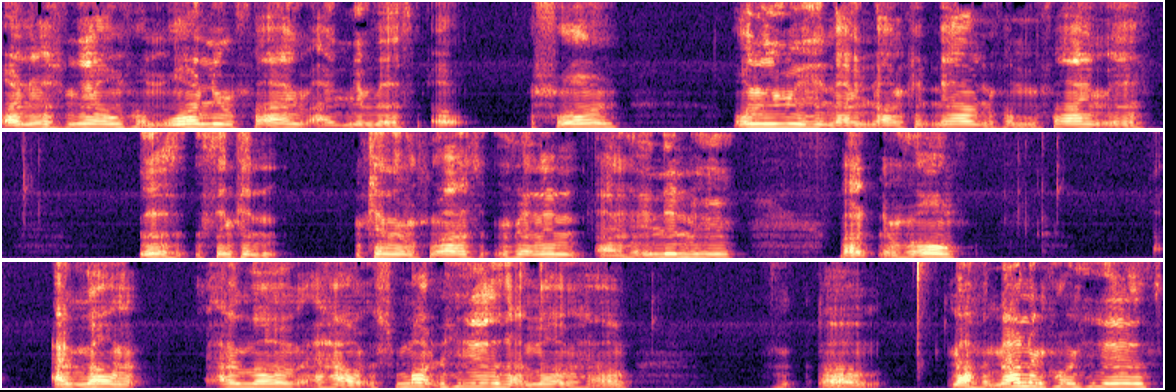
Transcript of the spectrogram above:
On a scale from one to five, I give this a four. Only reason I knocked it down from five is this second Killer Frost villain. I hated her, but DeVoe I love I love how smart he is. I love how um, mathematical he is.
